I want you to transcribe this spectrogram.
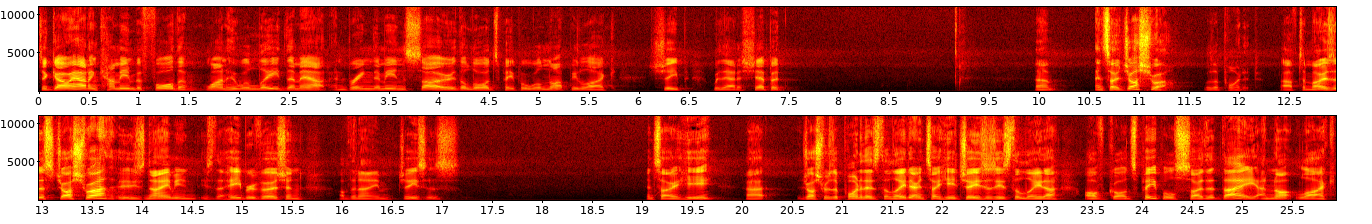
to go out and come in before them, one who will lead them out and bring them in, so the Lord's people will not be like sheep without a shepherd. Um, and so Joshua was appointed. After Moses, Joshua, whose name in, is the Hebrew version of the name Jesus. And so here, uh, Joshua is appointed as the leader, and so here Jesus is the leader of God's people so that they are not like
